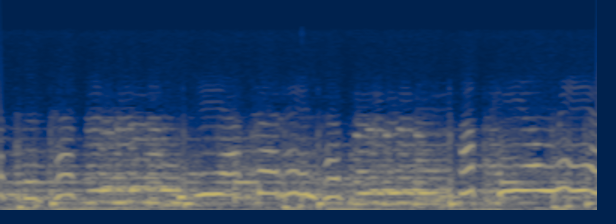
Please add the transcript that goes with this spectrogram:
धक धक किया करें धक अखियों में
